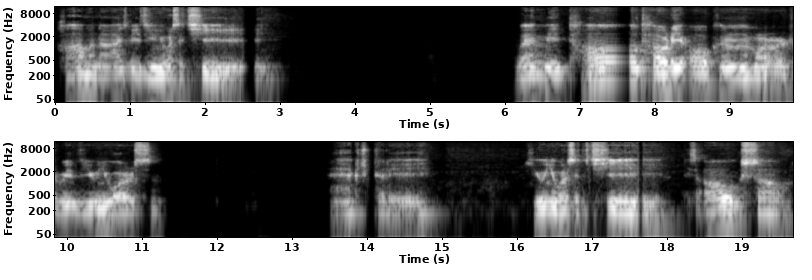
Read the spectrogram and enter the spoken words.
Harmonize with universe chi. when we totally open, merge with universe, actually, universe chi is also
